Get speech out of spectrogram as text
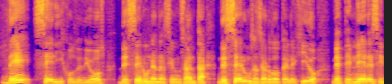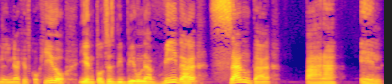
de ser hijos de Dios, de ser una nación santa, de ser un sacerdote elegido, de tener ese linaje escogido y entonces vivir una vida santa para Él,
